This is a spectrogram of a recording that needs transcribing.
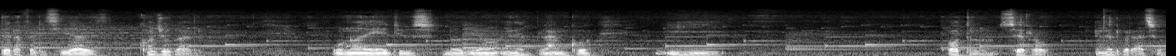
de la felicidad conyugal. Uno de ellos lo dio en el blanco y otro cerró en el brazo,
